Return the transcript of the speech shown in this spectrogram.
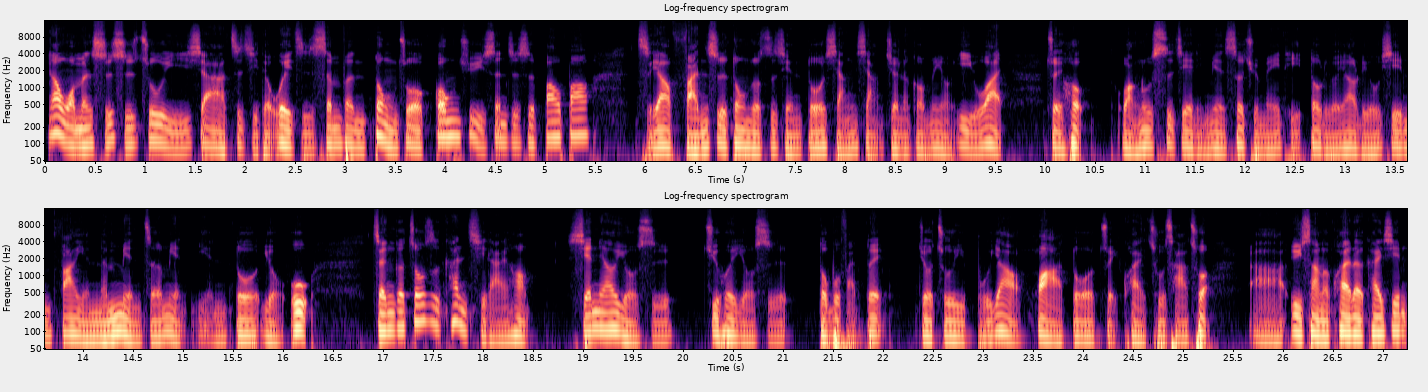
那我们时时注意一下自己的位置、身份、动作、工具，甚至是包包。只要凡事动作之前多想想，就能够没有意外。最后，网络世界里面，社群媒体逗留要留心，发言能免则免，言多有误。整个周日看起来哈，闲聊有时，聚会有时都不反对，就注意不要话多嘴快出差错啊！遇上了快乐开心，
